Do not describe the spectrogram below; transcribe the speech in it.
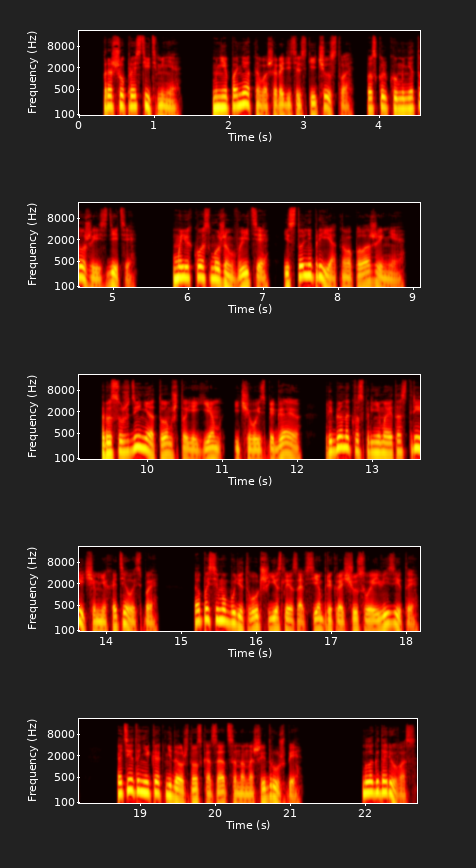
— «прошу простить меня. Мне понятны ваши родительские чувства, поскольку у меня тоже есть дети. Мы легко сможем выйти из столь неприятного положения. Рассуждение о том, что я ем и чего избегаю, ребенок воспринимает острее, чем мне хотелось бы. А посему будет лучше, если я совсем прекращу свои визиты. Хотя это никак не должно сказаться на нашей дружбе. Благодарю вас.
